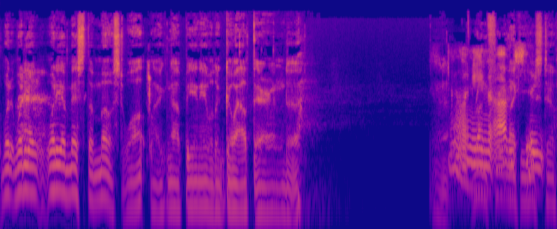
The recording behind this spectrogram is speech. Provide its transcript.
What, what do you what do you miss the most, Walt? Like not being able to go out there and. Uh, you know, well, I mean, obviously, like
